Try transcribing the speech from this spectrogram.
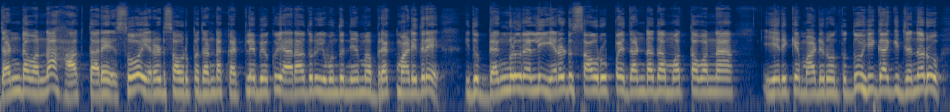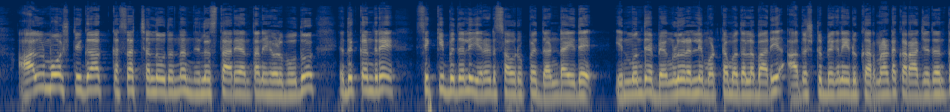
ದಂಡವನ್ನ ಹಾಕ್ತಾರೆ. ಸೊ ಎರಡು ಸಾವಿರ ರೂಪಾಯಿ ದಂಡ ಕಟ್ಟಲೇಬೇಕು ಯಾರಾದರೂ ಈ ಒಂದು ನಿಯಮ ಬ್ರೇಕ್ ಮಾಡಿದ್ರೆ, ಇದು ಬೆಂಗಳೂರಲ್ಲಿ ಎರಡು ಸಾವಿರ ರೂಪಾಯಿ ದಂಡದ ಮೊತ್ತವನ್ನ ಏರಿಕೆ ಮಾಡಿರುವಂತದ್ದು ಹೀಗಾಗಿ ಜನರು ಆಲ್ಮೋಸ್ಟ್ ಈಗ ಕಸ ಚೆಲ್ಲುವುದನ್ನು ನಿಲ್ಲಿಸ್ತಾರೆ ಅಂತಲೇ ಹೇಳ್ಬೋದು. ಇದಕ್ಕಂದರೆ ಸಿಕ್ಕಿ ಬಿದ್ದಲ್ಲಿ ಎರಡು ಸಾವಿರ ರೂಪಾಯಿ ದಂಡ ಇದೆ. ಇನ್ ಮುಂದೆ ಬೆಂಗಳೂರಲ್ಲಿ ಮೊಟ್ಟ ಮೊದಲ ಬಾರಿ ಆದಷ್ಟು ಬೇಗನೆ ಇದು ಕರ್ನಾಟಕ ರಾಜ್ಯದಂತ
